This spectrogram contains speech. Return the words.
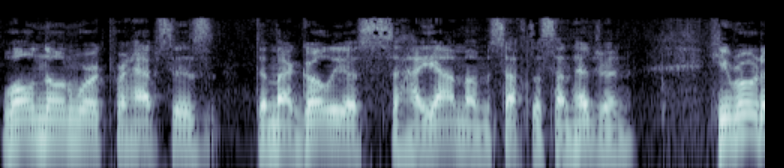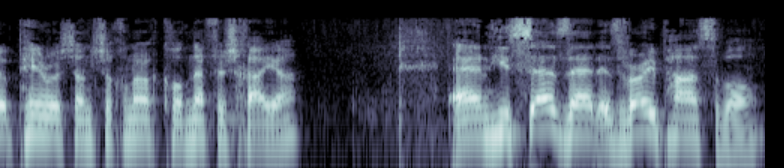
well-known work perhaps is the Margolios Hayama Masechta Sanhedrin. He wrote a perush on Shulchan called Nefesh Chaya, and he says that it's very possible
